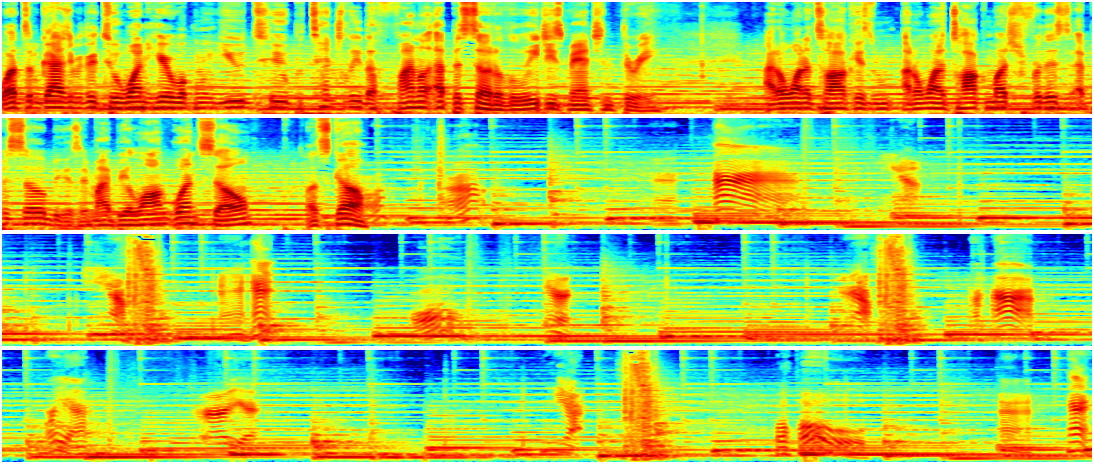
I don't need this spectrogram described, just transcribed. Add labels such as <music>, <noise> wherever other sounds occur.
What's up guys, 321 here, welcoming you to potentially the final episode of Luigi's Mansion 3. I don't want to talk as I don't want to talk much for this episode because it might be a long one, so let's go. <laughs> Yeah. Yeah. Uh-huh. Oh. Yeah. Aha. Oh yeah. Oh yeah. Yeah. Ho. Uh-huh.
